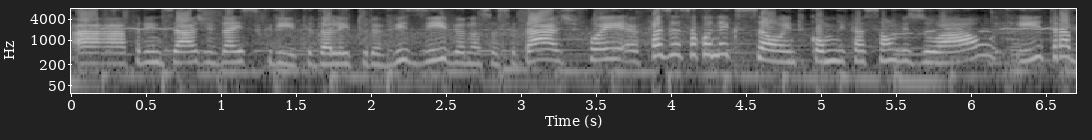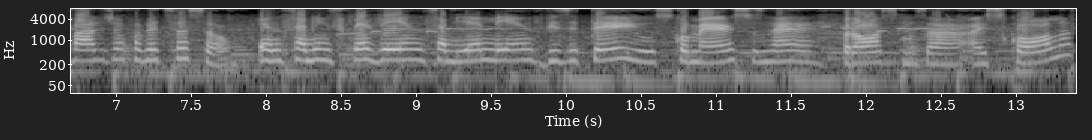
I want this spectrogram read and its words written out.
a aprendizagem da escrita e da leitura visível na sociedade foi eh, fazer essa conexão entre comunicação visual e trabalho de alfabetização. Eu não sabia escrever, não sabia ler. Visitei os comércios né, próximos à, à escola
